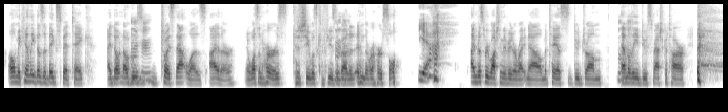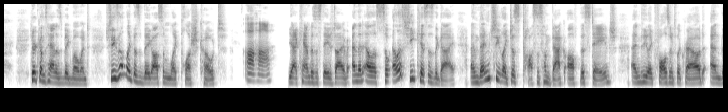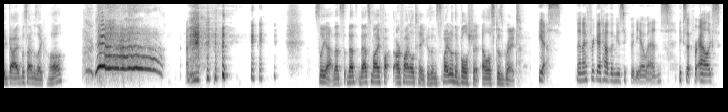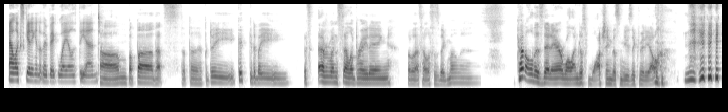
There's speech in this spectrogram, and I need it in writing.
Oh, McKynleigh does a big spit take. I don't know whose Mhm. choice that was either. It wasn't hers, because she was confused about it in the rehearsal. Yeah. I'm just rewatching the video right now. Matheus do drum, Mhm. Emily do smash guitar. Here comes Hannah's big moment. She's got like this big, awesome, like plush coat. Uh-huh. Yeah, Cam does a stage dive, and then Ellis. So Ellis, she kisses the guy, and then she like just tosses him back off the stage, and he like falls into the crowd, and the guy beside him is like, "Huh? Yeah!" So yeah, that's that's that's my fi- our final take. Is in spite of the bullshit, Ellis does great. yes. And I forget how the music video ends, except for Alex Alex getting another big wail at the end. Um, uh, that's that's everyone celebrating. Oh, that's Ellis's big moment. Cut all this dead air while I'm just watching this music video. they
